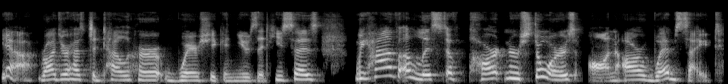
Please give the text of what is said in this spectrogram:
yeah, Roger has to tell her where she can use it. He says, We have a list of partner stores on our website.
